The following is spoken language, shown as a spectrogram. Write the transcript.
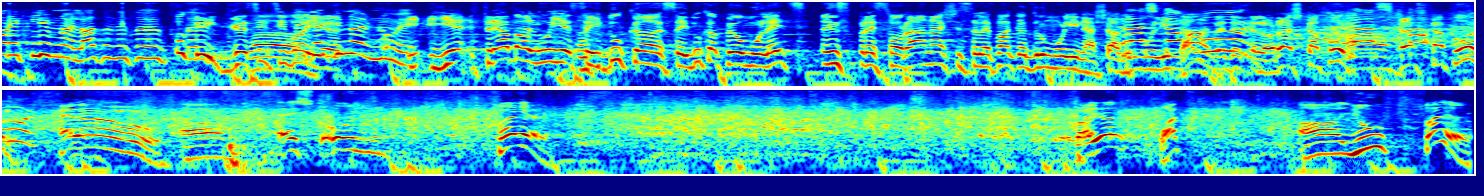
poreclim noi, lasă-ne să... Ok, să- găsiți să voi. găsim noi nume. E, e, treaba lui e să-i ducă, să ducă pe omuleți înspre Sorana și să le facă drumul lin, așa, drumul lin Raj al Kapoor! vedetelor. Raj Kapoor! Raj Raj Kapoor! Kapoor! Hello! Uh, echt un Feier. Fire? What? Uh, you Feier.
